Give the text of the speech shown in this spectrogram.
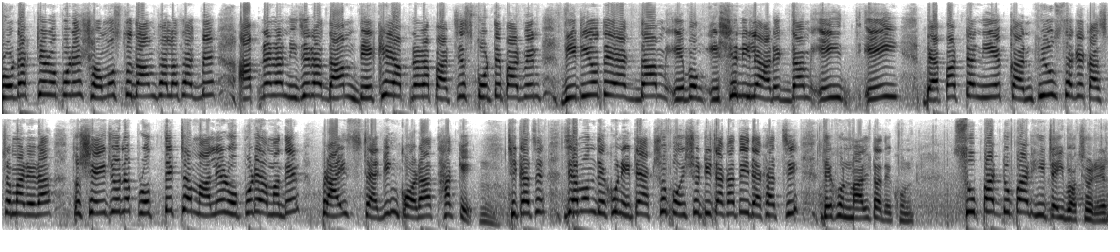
প্রোডাক্টের ওপরে সমস্ত দাম ফেলা থাকবে। আপনারা নিজেরা দাম দেখে আপনারা পারচেস করতে পারবেন। ভিডিওতে এক দাম এবং এসে নিলে আরেক দাম, এই এই ব্যাপারটা নিয়ে কনফিউজ থাকে কাস্টমারেরা তো সেই জন্য প্রত্যেকটা মালের ওপরে আমাদের প্রাইস ট্যাগিং করা থাকে। ঠিক আছে? যেমন দেখুন এটা একশো পঁয়ষট্টি টাকাতেই দেখাচ্ছি। দেখুন মালটা দেখুন। সুপার ডুপার হিট এই বছরের।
